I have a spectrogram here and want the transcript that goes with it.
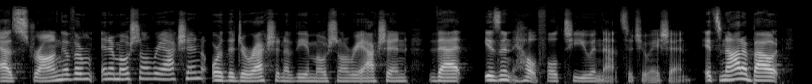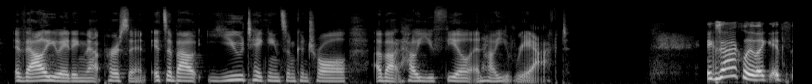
as strong of a, an emotional reaction or the direction of the emotional reaction that isn't helpful to you in that situation. It's not about evaluating that person, it's about you taking some control about how you feel and how you react. Exactly. Like it's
